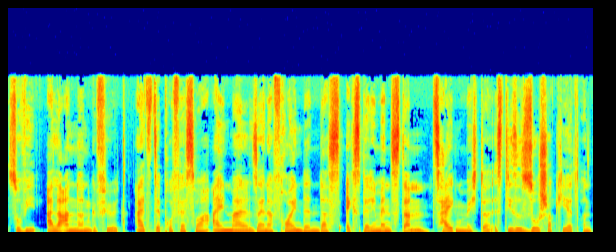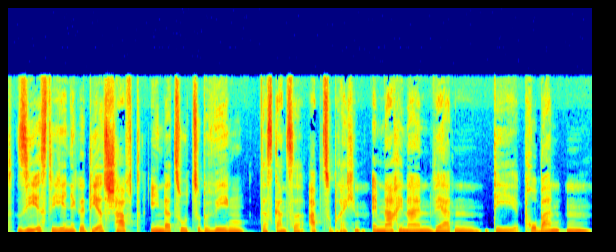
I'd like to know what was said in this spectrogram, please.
so wie alle anderen gefühlt. Als der Professor einmal seiner Freundin das Experiment dann zeigen möchte, ist diese so schockiert und sie ist diejenige, die es schafft, ihn dazu zu bewegen, das Ganze abzubrechen. Im Nachhinein werden die Probanden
